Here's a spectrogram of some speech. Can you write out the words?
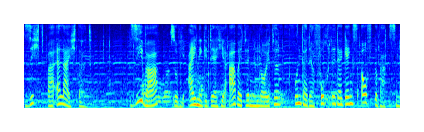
sichtbar erleichtert. Sie war, so wie einige der hier arbeitenden Leute, unter der Fuchtel der Gangs aufgewachsen.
